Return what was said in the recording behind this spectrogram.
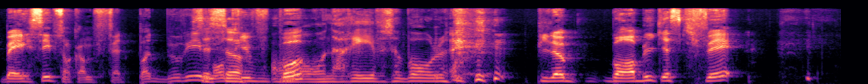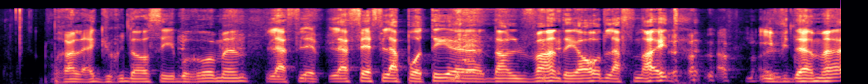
baissés, puis sont comme, faites pas de bruit, C'est ça. montrez-vous On, pas. on arrive, c'est bon, là. Puis là, Bobby, qu'est-ce qu'il fait? Prend la grue dans ses bras, man. La, fait flapoter euh, dans le vent dehors de la fenêtre. La fenêtre. Évidemment.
